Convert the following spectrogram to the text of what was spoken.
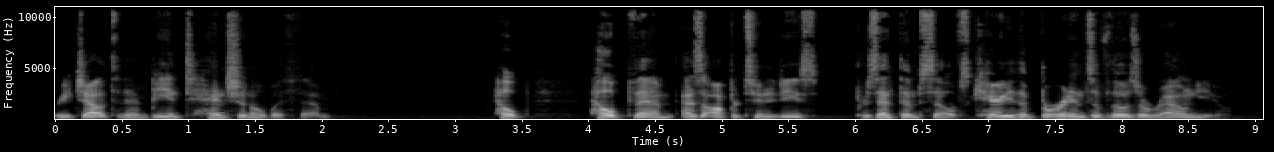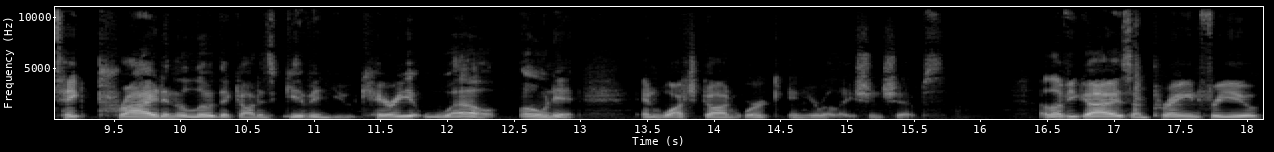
Reach out to them. Be intentional with them. Help help them as opportunities present themselves. Carry the burdens of those around you. Take pride in the load that God has given you. Carry it well. Own it and watch God work in your relationships. I love you guys. I'm praying for you.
